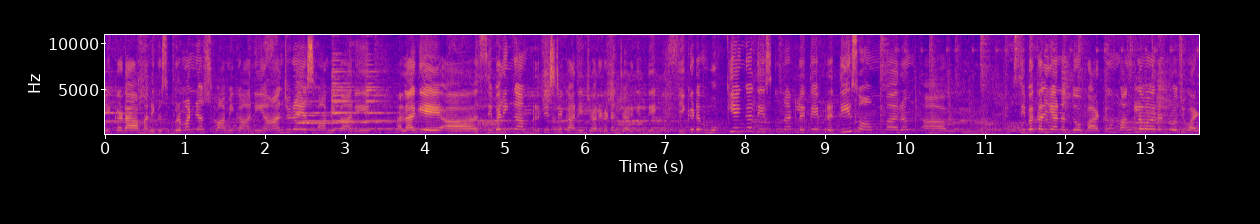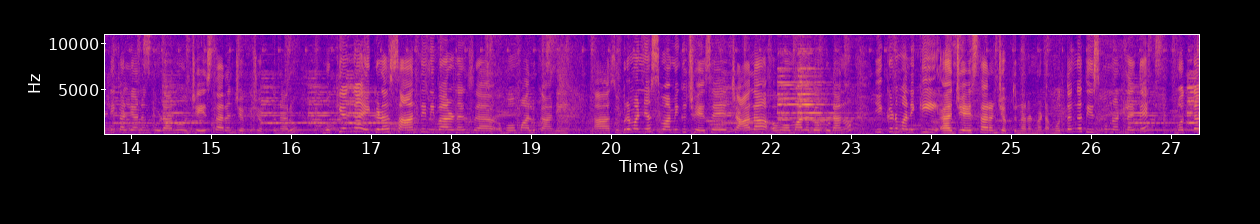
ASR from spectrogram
ఇక్కడ మనకి సుబ్రహ్మణ్య స్వామి కానీ ఆంజనేయ స్వామి కానీ అలాగే శివలింగం ప్రతిష్ట కానీ జరగడం జరిగింది. ఇక్కడ ముఖ్యంగా తీసుకున్నట్లయితే ప్రతి సోమవారం శివ కళ్యాణంతో పాటు మంగళవారం రోజు వల్లి కళ్యాణం కూడాను చేస్తారని చెప్పి చెప్తున్నారు. ముఖ్యంగా ఇక్కడ శాంతి నివారణ హోమాలు కానీ సుబ్రహ్మణ్య స్వామికి చేసే చాలా హోమాలలో కూడాను ఇక్కడ మనకి చేస్తారని చెప్తున్నారు అనమాట మొత్తంగా తీసుకున్నట్లయితే మొత్తం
